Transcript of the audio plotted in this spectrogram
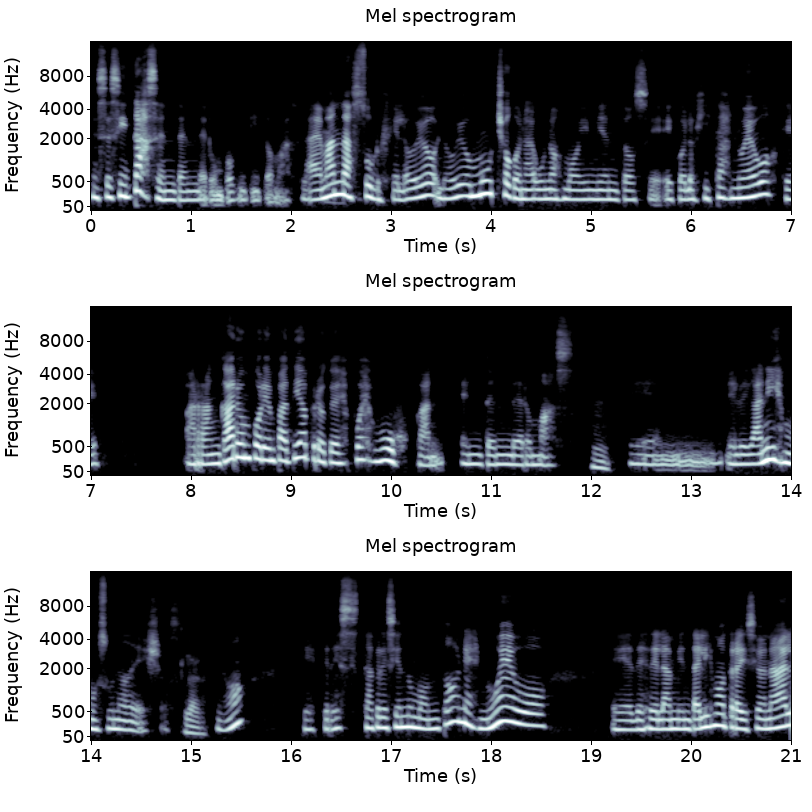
necesitas entender un poquitito más. La demanda surge, lo veo, lo veo mucho con algunos movimientos eh, ecologistas nuevos que arrancaron por empatía, pero que después buscan entender más. Mm. Em, el veganismo es uno de ellos, claro. ¿no? Que está creciendo un montón, es nuevo, eh, desde el ambientalismo tradicional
